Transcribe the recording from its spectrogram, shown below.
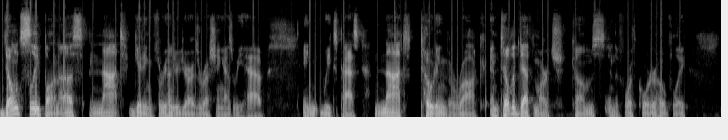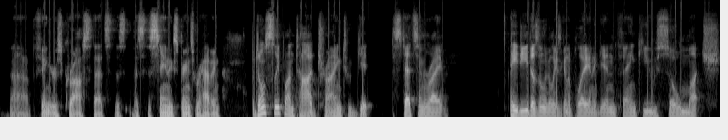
Don't sleep on us not getting 300 yards rushing as we have in weeks past, not toting the rock until the death march comes in the fourth quarter, hopefully. Uh, fingers crossed that's the, that's the same experience we're having. But don't sleep on Todd trying to get Stetson right. AD doesn't look like he's going to play. And again, thank you so much.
